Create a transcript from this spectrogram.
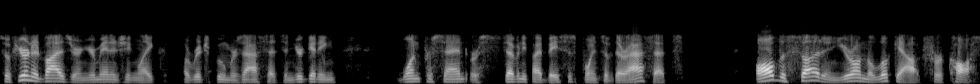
So if you're an advisor and you're managing like a rich boomer's assets and you're getting 1% or 75 basis points of their assets, all of a sudden you're on the lookout for costs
